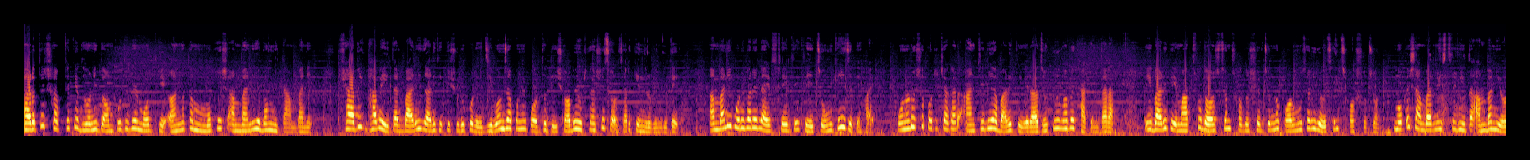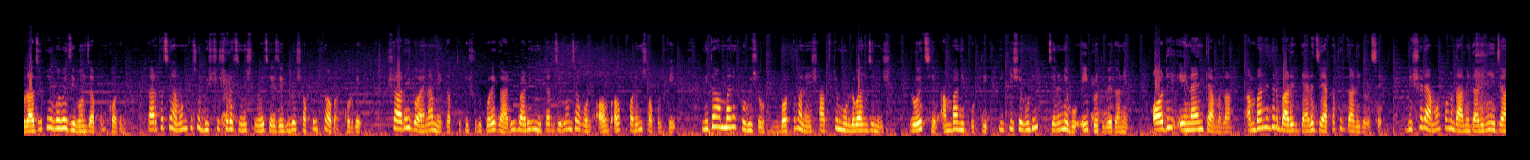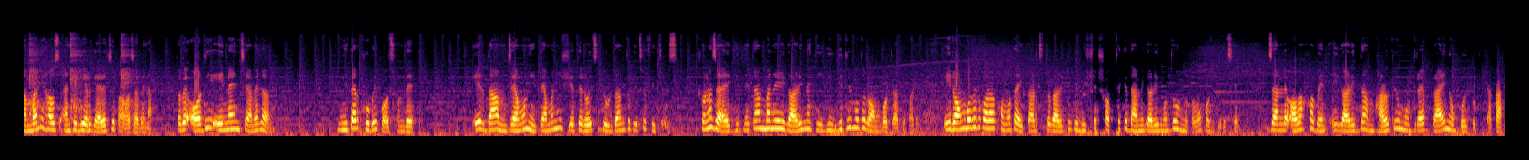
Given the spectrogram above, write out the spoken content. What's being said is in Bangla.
ভারতের সবথেকে ধনী দম্পতিদের মধ্যে অন্যতম মুকেশ আম্বানি এবং নীতা আম্বানি। স্বাভাবিকভাবেই তার বাড়ি গাড়ি থেকে শুরু করে জীবনযাপনের পদ্ধতি সবে উঠে আসে চর্চার কেন্দ্রবিন্দুতে। আম্বানি পরিবারের লাইফস্টাইল দেখলে চমকেই যেতে হয়। পনেরোশো কোটি টাকার আন্টিলিয়া বাড়িতে রাজকীয়ভাবে থাকেন তারা। এই বাড়িতে মাত্র দশজন সদস্যের জন্য কর্মচারী রয়েছেন ছশো জন। মুকেশ আম্বানির স্ত্রী নীতা আম্বানিও রাজকীয়ভাবে জীবনযাপন করেন। তার কাছে এমন কিছু বিশ্বসেরা জিনিস রয়েছে যেগুলো সকলকে অবাক করবে। শাড়ি, গয়না মেকআপ থেকে শুরু করে গাড়ি, বাড়ি, নিতার জীবনযাপন অবাক করেন সকলকেই। মিতা আম্বানি খুবই শৌখিন। বর্তমানে সাতটি মূল্যবান জিনিস রয়েছে আম্বানি পূর্তির কী কী সেগুলি? জেনে নেব এই প্রতিবেদনে। অডি এ নাইন ক্যামেলন আম্বানিদের বাড়ির গ্যারেজে একাধিক গাড়ি রয়েছে। বিশ্বের এমন কোনো দামি গাড়ি নেই যা আম্বানি হাউস অ্যান্টেলিয়ার গ্যারেজে পাওয়া যাবে না। তবে অডি এ নাইন চ্যামেলন নিতার খুবই পছন্দের। এর দাম যেমনই, তেমনই সেতে রয়েছে দুর্দান্ত কিছু ফিচার্স শোনা যায় গীত নেতা আম্বানির এই গাড়ি নাকি গিরগিটির মতো রং বদলাতে পারে। এই রং বদল করার ক্ষমতাই কার্যত গাড়িটিকে বিশ্বের সবথেকে দামি গাড়ির মধ্যে অন্যতম করে তুলেছে। জানলে অবাক হবেন, এই গাড়ির দাম ভারতীয় মুদ্রায় প্রায় নব্বই কোটি টাকা।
